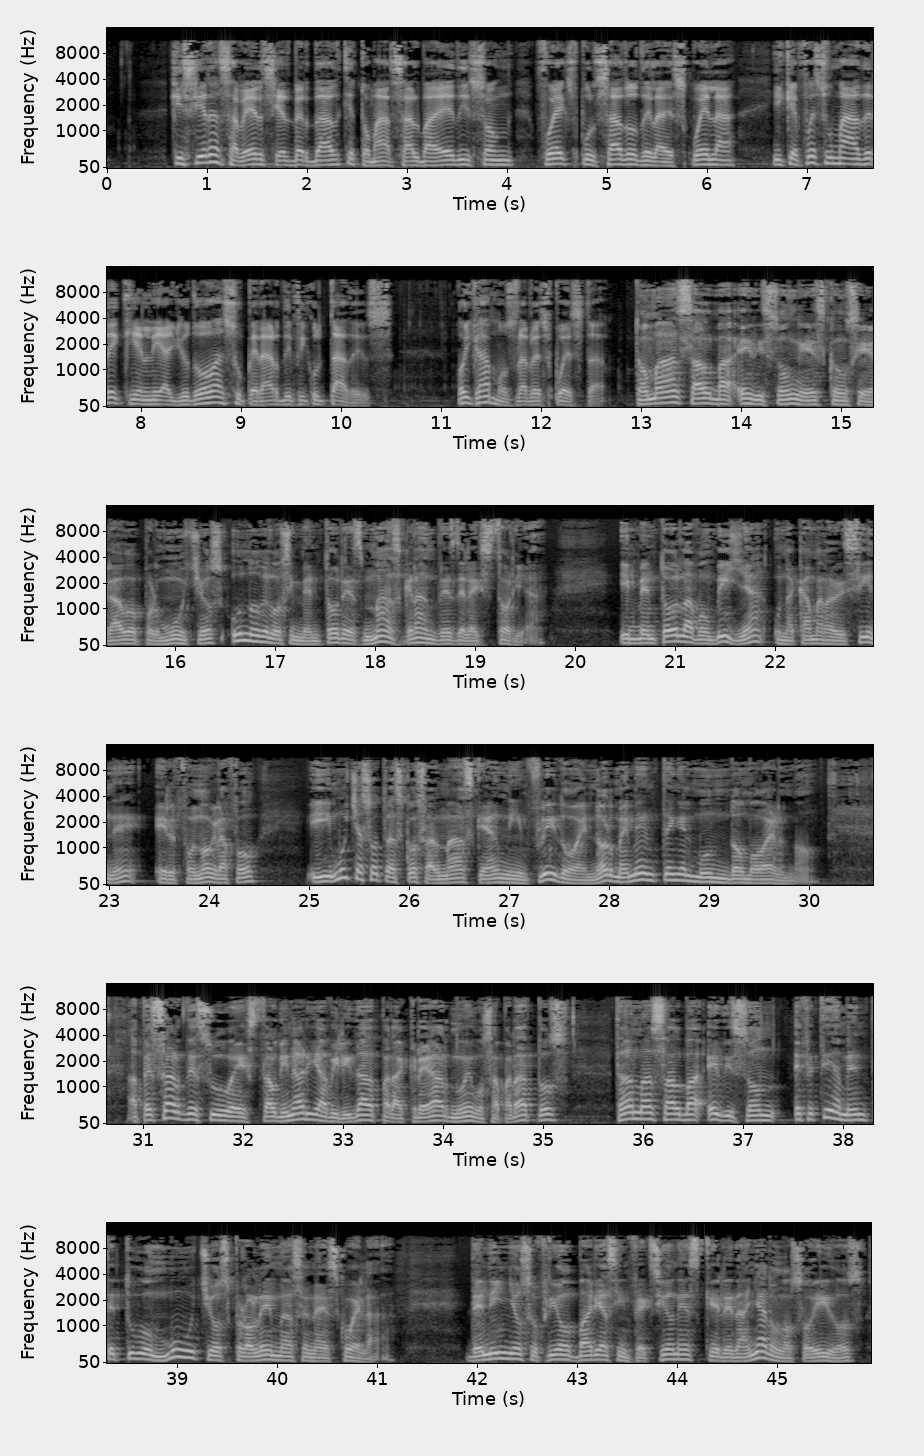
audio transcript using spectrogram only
Quisiera saber si es verdad que Tomás Alba Edison fue expulsado de la escuela y que fue su madre quien le ayudó a superar dificultades. Oigamos la respuesta. Tomás Alba Edison es considerado por muchos uno de los inventores más grandes de la historia. Inventó la bombilla, una cámara de cine, el fonógrafo y muchas otras cosas más que han influido enormemente en el mundo moderno. A pesar de su extraordinaria habilidad para crear nuevos aparatos, Thomas Alva Edison efectivamente tuvo muchos problemas en la escuela. De niño sufrió varias infecciones que le dañaron los oídos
